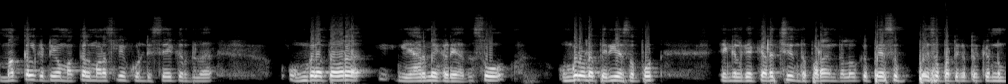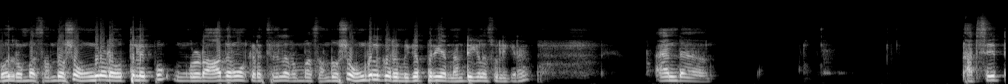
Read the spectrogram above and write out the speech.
மக்கள்கிட்டயும் மக்கள் மனசுலையும் கொண்டு சேர்க்கறதுல உங்களை தவிர இங்கே யாருமே கிடையாது. ஸோ உங்களோட பெரிய சப்போர்ட் எங்களுக்கு கிடைச்சி இந்த படம் இந்த அளவுக்கு பேச பேசப்பட்டுக்கிட்டு இருக்குன்னும் போது ரொம்ப சந்தோஷம். உங்களோட ஒத்துழைப்பும் உங்களோட ஆதரவும் கிடைச்சதுல ரொம்ப சந்தோஷம். உங்களுக்கு ஒரு மிகப்பெரிய நன்றிகளை சொல்லிக்கிறேன். And that's it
